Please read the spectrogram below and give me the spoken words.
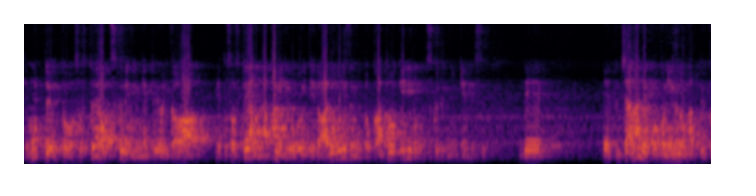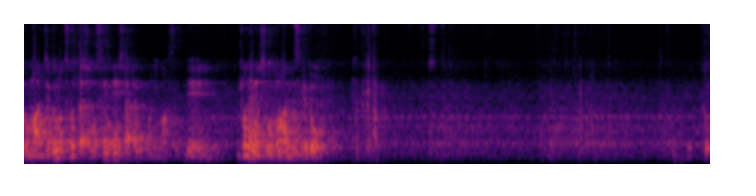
でもっと言うとソフトウェアを作る人間というよりかは、えっと、ソフトウェアの中身で動いているアルゴリズムとか統計理論を作る人間です。で、えっと、じゃあなんでここにいるのかっていうと、まあ、自分の作った人を宣伝したくてここにいます。で去年の仕事なんですけどえっと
